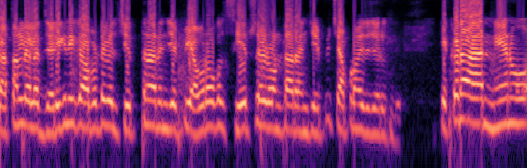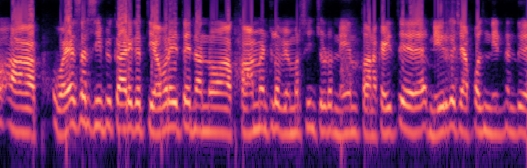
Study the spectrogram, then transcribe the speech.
గతంలో ఇలా జరిగినాయి కాబట్టి వీళ్ళు చెప్తున్నారని చెప్పి ఎవరో ఒకరు సేఫ్ సైడ్ ఉంటారని చెప్పి చెప్పడం అయితే జరుగుతుంది. ఇక్కడ నేను ఆ వైఎస్ఆర్సీపీ కార్యకర్త ఎవరైతే నన్ను ఆ కామెంట్లో విమర్శించాడో నేను తనకైతే నేరుగా చెప్పాల్సింది ఏంటంటే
